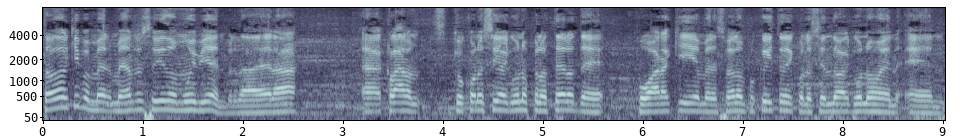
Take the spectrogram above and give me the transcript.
todo el equipo me, han recibido muy bien, ¿verdad? Era, ah, claro, yo conocí a algunos peloteros de jugar aquí en Venezuela un poquito y conociendo a algunos en, en,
